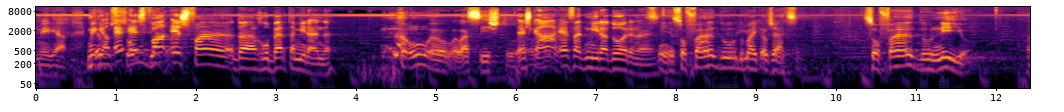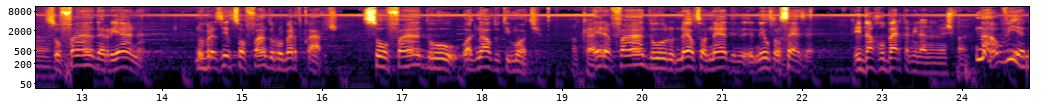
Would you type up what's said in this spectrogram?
Miguel. Miguel, Eu sou és, um fã, és fã da Roberta Miranda? Não, eu, eu assisto. És, ah, és admiradora, não é? Sim, eu sou fã do, do Michael Jackson. Sou fã do Nio. Sou fã da Rihanna. No Brasil sou fã do Roberto Carlos. Sou fã do Agnaldo Timóteo. Ok. Era fã do Nelson Ned, Nilton César. E da Roberta Miranda não és fã? Não, via.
